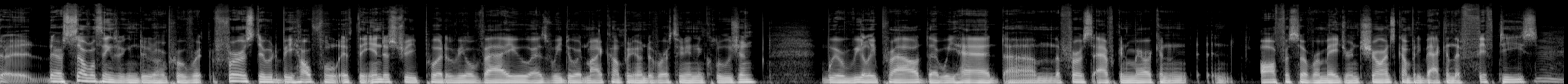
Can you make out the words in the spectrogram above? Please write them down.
uh, there are several things we can do to improve it. First, it would be helpful if the industry put a real value, as we do at my company, on diversity and inclusion. We're really proud that we had um, the first African American officer of a major insurance company back in the 50s. Mm.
